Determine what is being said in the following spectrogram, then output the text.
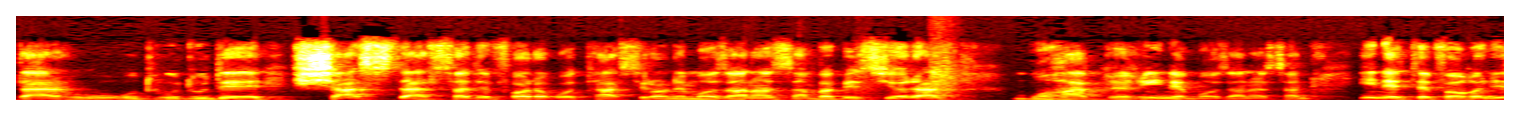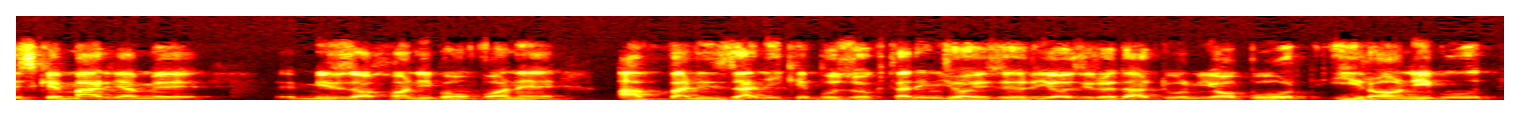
در حدود 60 درصد فارغ التحصیلان ما زن هستند و بسیار از محققین ما زن هستند. این اتفاقی نیست که مریم میرزاخانی به عنوان اولین زنی که بزرگترین جایزه ریاضی را در دنیا برد ایرانی بود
